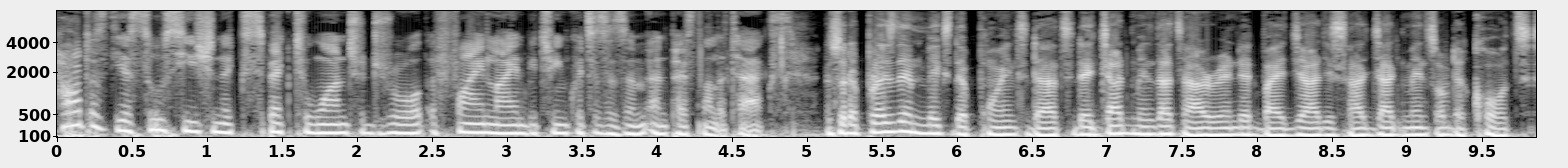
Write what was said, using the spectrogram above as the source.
how does the association expect to want to draw the fine line between criticism and personal attacks? So, the president makes the point that the judgments that are rendered by judges are judgments of the courts.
